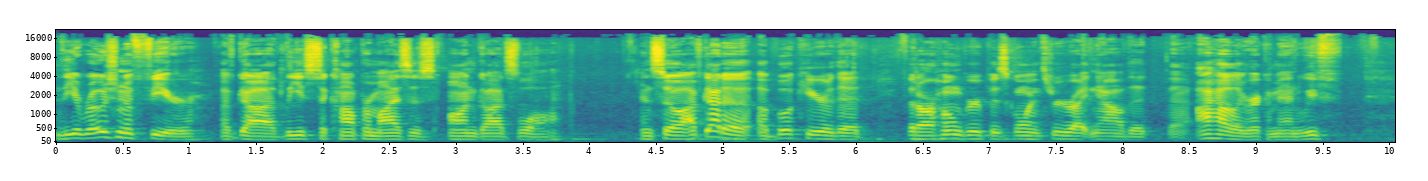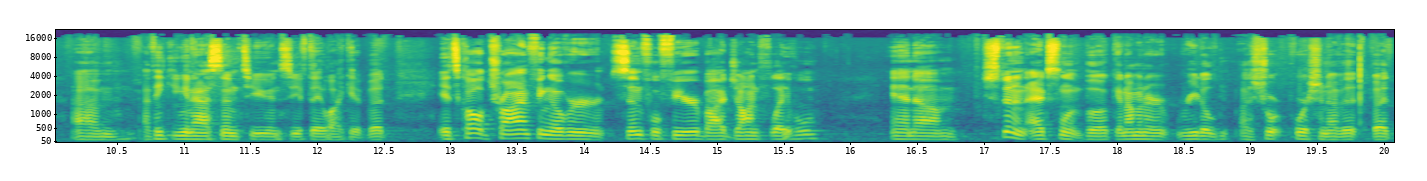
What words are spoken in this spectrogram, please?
the erosion of fear of God leads to compromises on God's law. And so I've got a, a book here that, that our home group is going through right now that, that I highly recommend. We've, um, I think you can ask them too and see if they like it. But it's called Triumphing Over Sinful Fear by John Flavel. And um, it's been an excellent book, and I'm going to read a, a, short portion of it. But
